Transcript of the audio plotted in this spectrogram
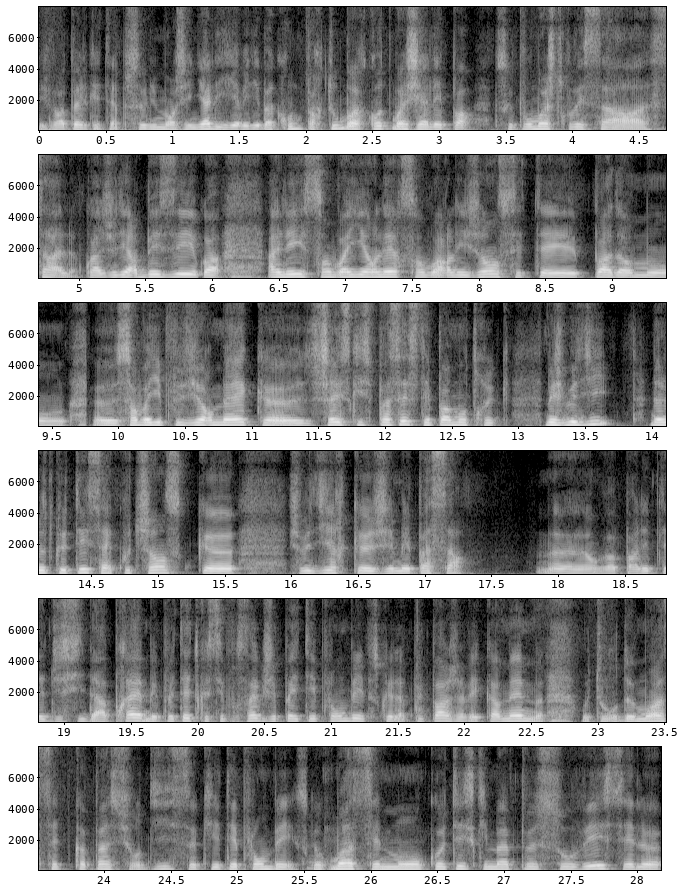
je me rappelle qu'elle était absolument géniale, il y avait des backrooms partout, par contre moi j'y allais pas, parce que pour moi je trouvais ça sale, quoi. je veux dire baiser, quoi. aller s'envoyer en l'air sans voir les gens, c'était pas dans mon... s'envoyer plusieurs mecs, je savais ce qui se passait, c'était pas mon truc. Mais je me dis, d'un autre côté, c'est un coup de chance que je veux dire que j'aimais pas ça. Euh, on va parler peut-être du sida après, mais peut-être que c'est pour ça que j'ai pas été plombé, parce que la plupart, j'avais quand même autour de moi 7 copains sur 10 qui étaient plombés. Donc moi, c'est mon côté, ce qui m'a un peu sauvé, c'est le,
